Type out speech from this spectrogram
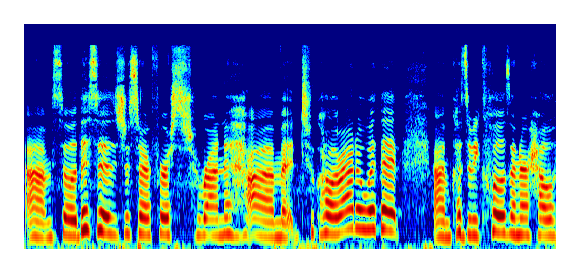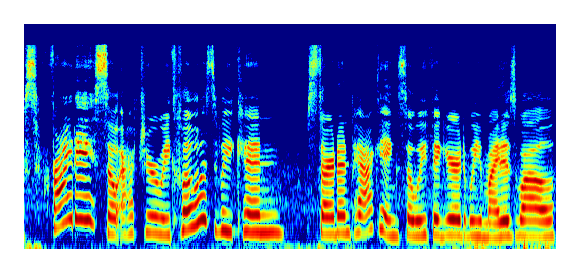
Um, so this is just our first run um, to Colorado with it because um, we close on our house Friday. So after we close, we can start unpacking. So we figured we might as well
